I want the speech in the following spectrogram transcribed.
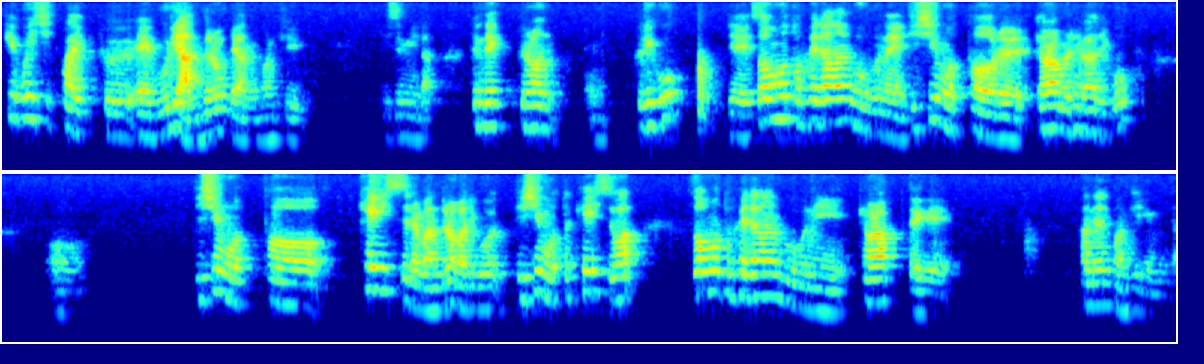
PVC 파이프에 물이 안 들어오게 하는 방식이 있습니다. 근데 그런 그리고 이제 서모터 회전하는 부분에 DC 모터를 결합을 해가지고 어, DC 모터 케이스를 만들어가지고 DC 모터 케이스와 서모터 회전하는 부분이 결합되게 하는 방식입니다.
